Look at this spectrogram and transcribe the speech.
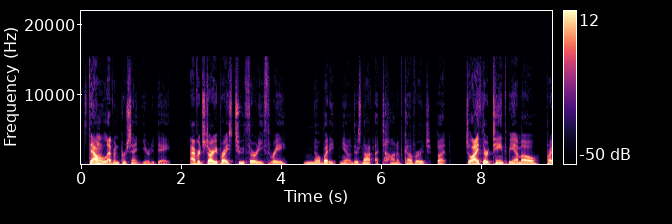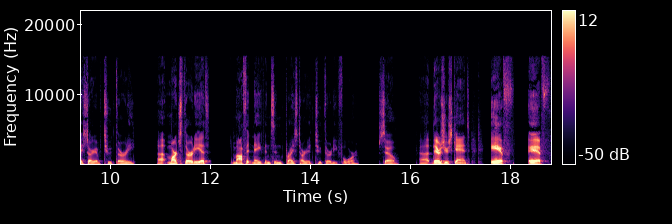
It's down 11% year to date. Average target price 233. Nobody, you know, there's not a ton of coverage, but July 13th, BMO, price target of 230. Uh, March 30th, MoffettNathanson, price target 234. So uh, there's your scans. If, if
